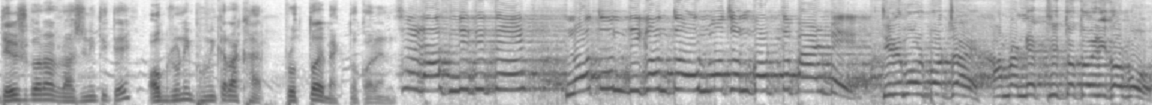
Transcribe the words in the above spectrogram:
দেশ গড়ার রাজনীতিতে অগ্রণী ভূমিকা রাখার প্রত্যয় ব্যক্ত করেন। রাজনীতিতে নতুন দিগন্ত উন্মোচন করতে পারবে। তৃণমূল পর্যায়ে আমরা নেতৃত্ব তৈরি করব।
